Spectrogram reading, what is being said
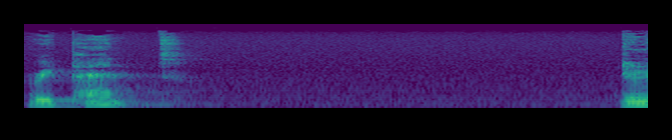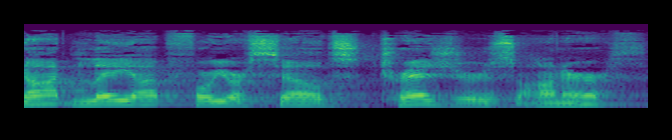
Repent. Do not lay up for yourselves treasures on earth,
